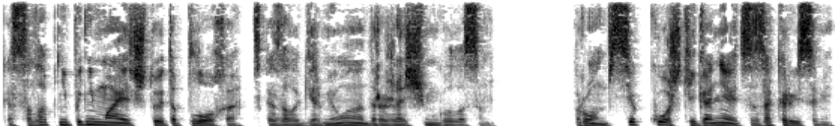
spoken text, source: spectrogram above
«Косолап не понимает, что это плохо», – сказала Гермиона дрожащим голосом. «Рон, все кошки гоняются за крысами».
